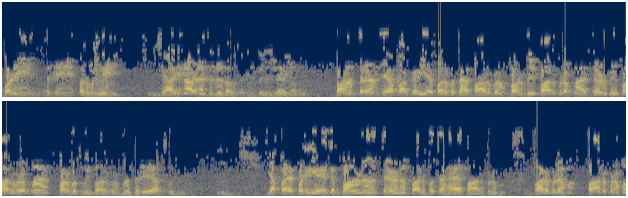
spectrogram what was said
ਬੜੀ ਤਿਲਣੀ ਪਰਬਤੀ। ਸਿਆਰੀ ਨਾਲ ਨੇ ਤਿੰਨੇ ਲਫ਼ਜ਼। ਬਣ ਤਰਨ ਜੇ ਆਪਾਂ ਕਹੀਏ ਪਰਬਤ ਹੈ ਪਾਰ ਬ੍ਰਹਮ ਬਣ ਵੀ ਪਾਰ ਬ੍ਰਹਮ ਹੈ ਤਣ ਵੀ ਪਾਰ ਬ੍ਰਹਮ ਹੈ ਪਰਬਤ ਵੀ ਪਾਰ ਬ੍ਰਹਮ ਹੈ। ਫਿਰ ਇਹ ਅਰਥ ਹੋ ਜੂਗਾ ਜੇ ਆਪਾਂ ਇਹ ਪੜ੍ਹੀਏ ਕਿ ਬਣ ਤਣ ਪਰਬਤ ਹੈ ਪਾਰ ਬ੍ਰਹਮ। ਪਾਰ ਬ੍ਰਹਮ ਪਾਰ ਬ੍ਰਹਮ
